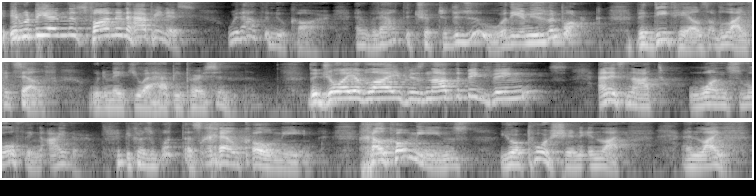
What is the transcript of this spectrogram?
It would be endless fun and happiness without the new car and without the trip to the zoo or the amusement park. The details of life itself would make you a happy person. The joy of life is not the big things, and it's not one small thing either. Because what does chelko mean? Chelko means your portion in life. And life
